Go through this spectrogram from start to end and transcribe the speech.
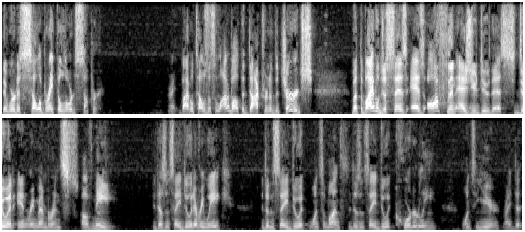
that we're to celebrate the Lord's Supper. Right? The Bible tells us a lot about the doctrine of the church, but the Bible just says, as often as you do this, do it in remembrance of me. It doesn't say do it every week. It doesn't say do it once a month. It doesn't say do it quarterly, once a year, right? It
